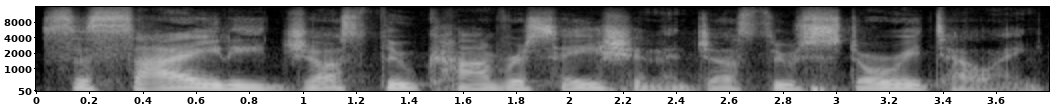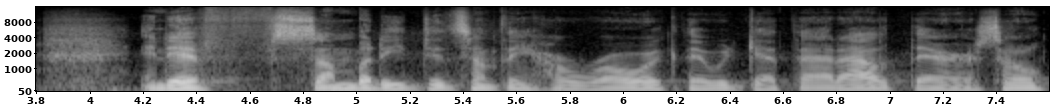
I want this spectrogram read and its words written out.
society just through conversation and just through storytelling. And if somebody did something heroic, they would get that out there. So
